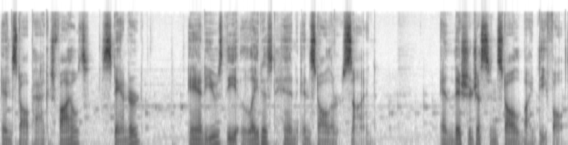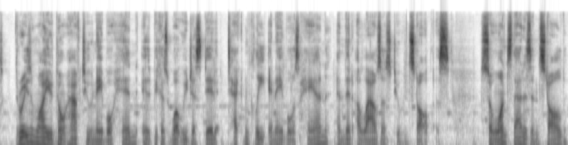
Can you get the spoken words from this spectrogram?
install package files, standard, and use the latest HEN installer signed. And this should just install by default. The reason why you don't have to enable HEN is because what we just did technically enables HAN and then allows us to install this. So once that is installed,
